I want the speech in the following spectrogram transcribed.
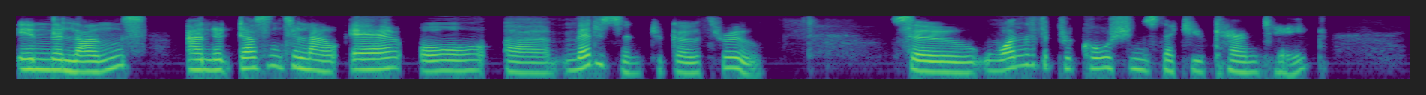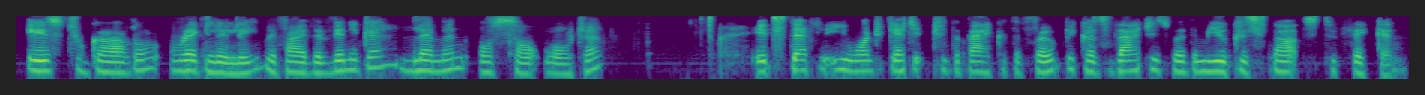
in the lungs and it doesn't allow air or uh, medicine to go through. So, one of the precautions that you can take is to gargle regularly with either vinegar, lemon, or salt water. It's definitely you want to get it to the back of the throat because that is where the mucus starts to thicken.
